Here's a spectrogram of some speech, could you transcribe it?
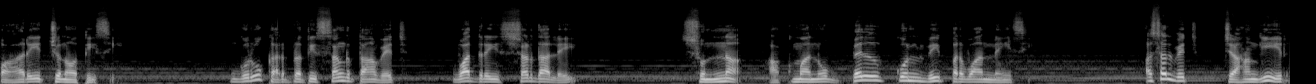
ਭਾਰੀ ਚੁਣੌਤੀ ਸੀ। ਗੁਰੂ ਘਰ ਪ੍ਰਤੀ ਸੰਗਤਾਂ ਵਿੱਚ ਵੱਧ ਰਹੀ ਸ਼ਰਧਾ ਲਈ ਸੁਣਨਾ ਹਾਕਮਾਂ ਨੂੰ ਬਿਲਕੁਲ ਵੀ ਪਰਵਾਹ ਨਹੀਂ ਸੀ। ਅਸਲ ਵਿੱਚ ਜਹਾਂਗੀਰ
